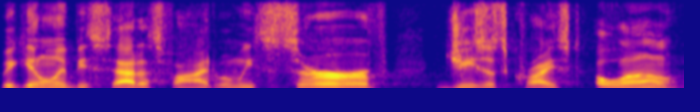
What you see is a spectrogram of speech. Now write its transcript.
we can only be satisfied when we serve Jesus Christ alone.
